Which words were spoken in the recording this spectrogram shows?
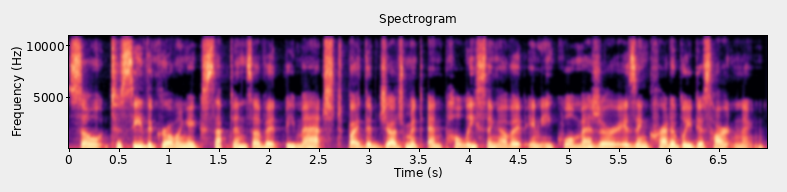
So, to see the growing acceptance of it be matched by the judgment and policing of it in equal measure is incredibly disheartening.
